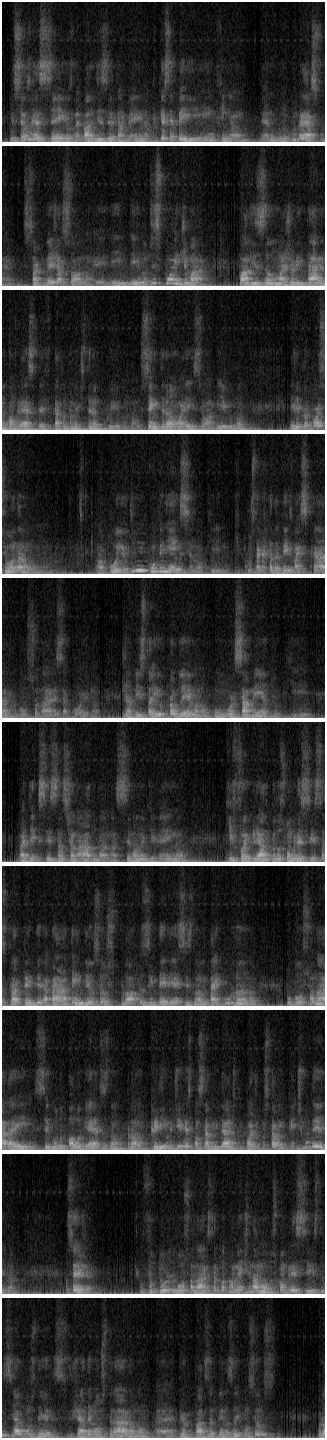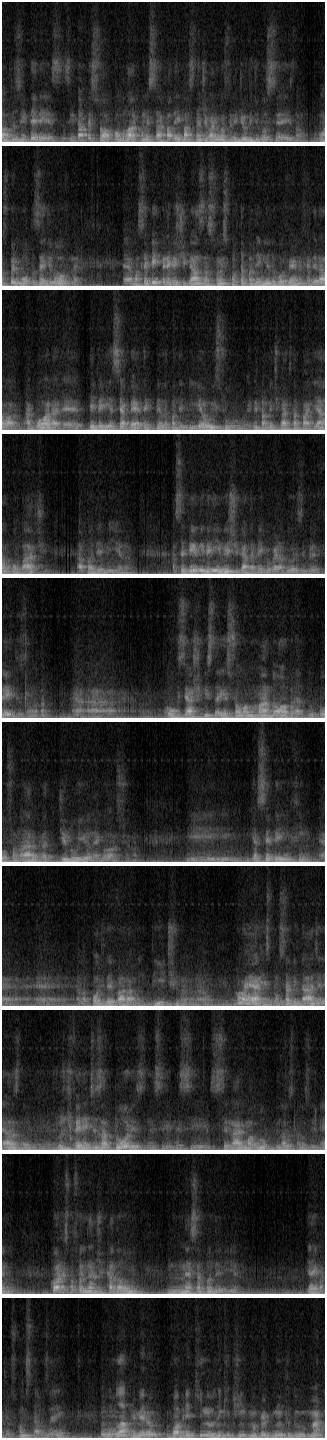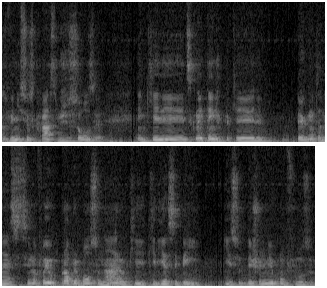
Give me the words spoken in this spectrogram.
E os seus receios, né, vale dizer também, né, porque a CPI, enfim, é, um, é no, no, Congresso, né, só que veja só, não, ele, ele não dispõe de uma coalizão majoritária no Congresso para ele ficar totalmente tranquilo. Não. O Centrão, aí, seu amigo, não, ele proporciona um, um apoio de conveniência, não, que, que custa cada vez mais caro para o Bolsonaro esse apoio. Não. Já visto aí o problema não, com o orçamento que vai ter que ser sancionado na, na semana que vem, não, que foi criado pelos congressistas para atender, atender os seus próprios interesses, não, e está empurrando o Bolsonaro aí, segundo Paulo Guedes, não, para um crime de responsabilidade que pode custar o impeachment dele, não. Ou seja, o futuro do Bolsonaro está totalmente na mão dos congressistas e alguns deles já demonstraram não, é, preocupados apenas aí com seus próprios interesses. Então, pessoal, vamos lá começar. Falei bastante, agora eu gostaria de ouvir de vocês. Não? Algumas perguntas aí de novo, né? É, uma CPI para investigar as ações contra a pandemia do governo federal agora é, deveria ser aberta em plena pandemia ou isso eventualmente vai atrapalhar o combate à pandemia? Né? A CPI deveria investigar também governadores e prefeitos? Não? A, a, ou você acha que isso daí é só uma manobra do Bolsonaro para diluir o negócio? Né? E, e, a CPI, enfim, é, é, ela pode levar a um impeachment? Não? Qual é a responsabilidade, aliás, não? Dos diferentes atores nesse, nesse cenário maluco que nós estamos vivendo, qual a responsabilidade de cada um nessa pandemia? E aí, Matheus, como estamos aí? Então, vamos lá. Primeiro eu vou abrir aqui no LinkedIn uma pergunta do Marcos Vinícius Castro de Souza, em que ele diz que não entende, porque ele pergunta né, se não foi o próprio Bolsonaro que queria a CPI, isso deixou ele meio confuso.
